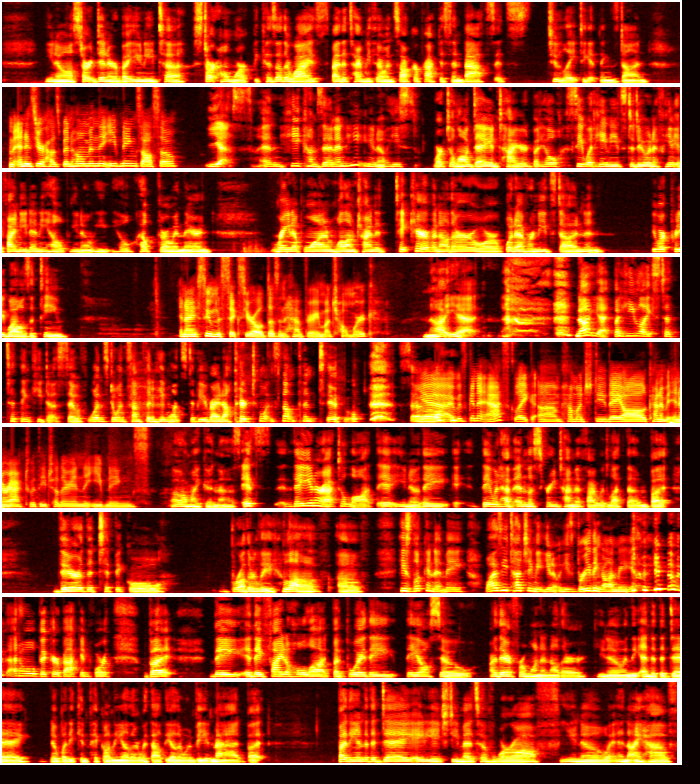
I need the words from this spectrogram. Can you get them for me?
you know, I'll start dinner, but you need to start homework because otherwise, by the time we throw in soccer practice and baths, it's too late to get things done. And is your husband home in the evenings also? Yes. And he comes in and he, you know, he's worked a long day and tired, but he'll see what he needs to do. And if he, if I need any help, you know, he, he'll help throw in there and rein up one while I'm trying to take care of another or whatever needs done. And we work pretty well as a team. And I assume the six year old doesn't have very much homework. Not yet. Not yet, but he likes to to think he does. So if one's doing something, he wants to be right out there doing something too. So Yeah, I was gonna ask, like, um, how much do they all kind of interact with each other in the evenings? Oh my goodness. It's they interact a lot. It, you know, they they would have endless screen time if I would let them, but they're the typical brotherly love of he's looking at me. Why is he touching me? You know, he's breathing on me. you know, that whole bicker back and forth. But they they fight a whole lot, but boy, they they also are there for one another, you know, in the end of the day, nobody can pick on the other without the other one being mad, but by the end of the day, ADHD meds have wore off, you know, and I have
